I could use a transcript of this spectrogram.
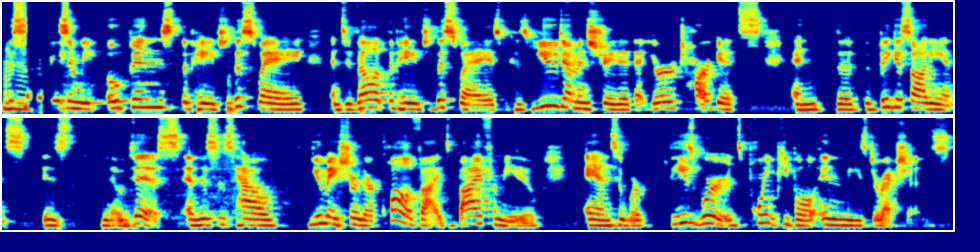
This is the reason we opened the page this way and developed the page this way is because you demonstrated that your targets and the, the biggest audience is, you know, this. And this is how you make sure they're qualified to buy from you. And so we're these words point people in these directions.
